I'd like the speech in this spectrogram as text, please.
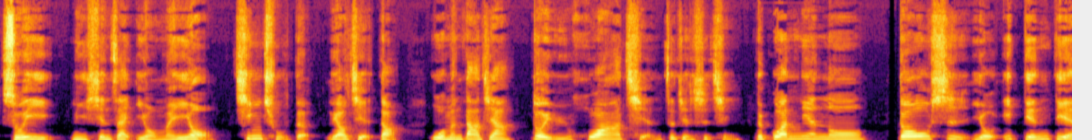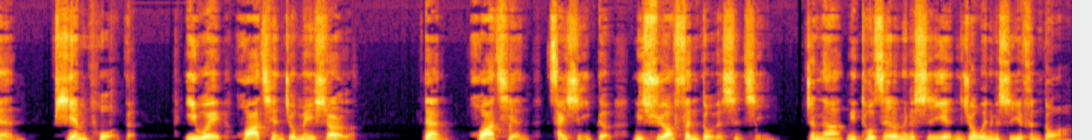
所以你现在有没有清楚的了解到，我们大家对于花钱这件事情的观念呢，都是有一点点偏颇的，以为花钱就没事儿了。但花钱才是一个你需要奋斗的事情，真的啊！你投资了那个事业，你就要为那个事业奋斗啊！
